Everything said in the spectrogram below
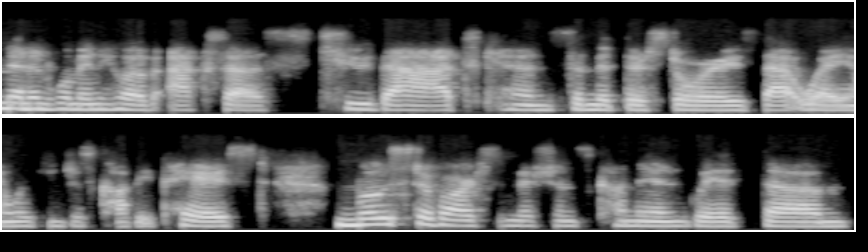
men and women who have access to that can submit their stories that way and we can just copy paste. Most of our submissions come in with um,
